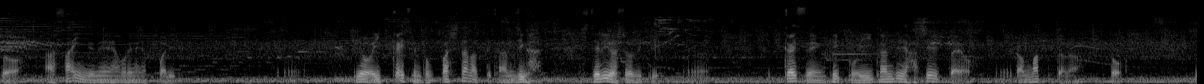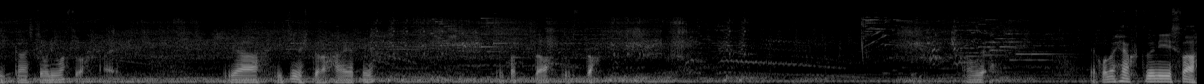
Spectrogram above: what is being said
ちょっと浅いんでね俺やっぱり、要は1回戦突破したなって感じがしてるよ正直、うん、1回戦結構いい感じに走れたよ、頑張ったな。と実感しておりますわ。はい。いやー1位の人は早くね。よかった。取った？あぶねこの部屋普通にさ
